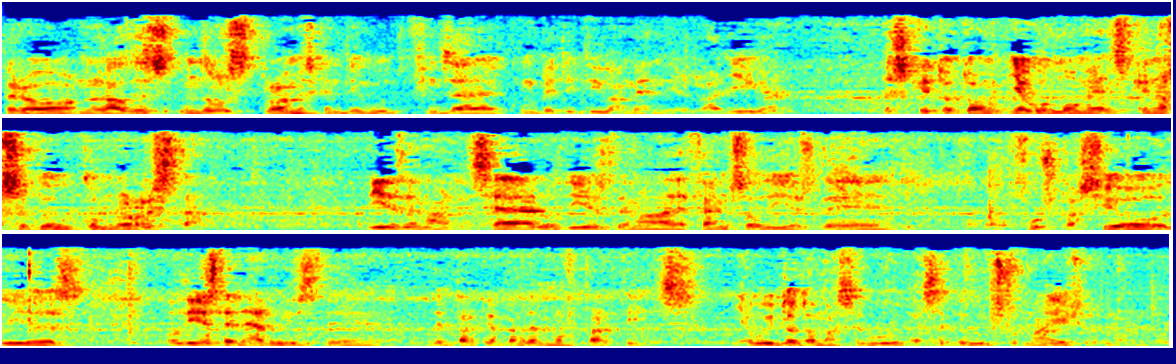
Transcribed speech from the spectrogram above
Però nosaltres un dels problemes que hem tingut fins ara competitivament dins la Lliga és que tothom, hi ha hagut moments que no sabeu com no restar. Dies de mal encert o dies de mala defensa o dies de frustració o dies o dies de nervis de, de perquè perdem molts partits. I avui tothom ha sabut, ha sabut sumar i això és molt important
